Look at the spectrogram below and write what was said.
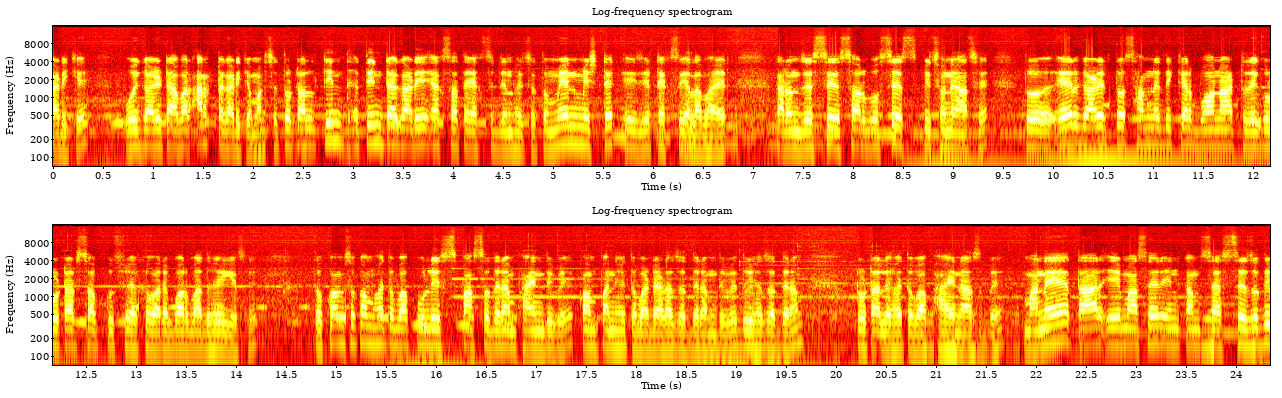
গাড়িকে। ওই গাড়িটা আবার আরেকটা গাড়িকে মারছে। টোটাল তিন, তিনটা গাড়ি একসাথে অ্যাক্সিডেন্ট হয়েছে। তো মেন মিস্টেক এই যে ট্যাক্সিওয়ালা ভাইয়ের, কারণ যে সে সর্বশেষ পিছনে আছে। তো এর গাড়ির তো সামনের দিকের বনাট রেগুলেটার সব কিছু একেবারে বরবাদ হয়ে গেছে। তো কমসে কম হয়তো বা পুলিশ পাঁচশো দেরাম ফাইন দিবে কোম্পানি হয়তো বা দেড় হাজার দেরাম দিবে, দুই হাজার দেরাম। টোটালে হয়তো বা ফাইন আসবে। মানে তার এ মাসের ইনকাম শেষ। সে যদি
